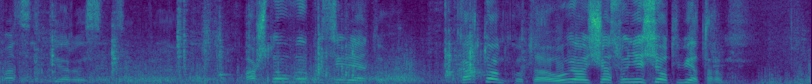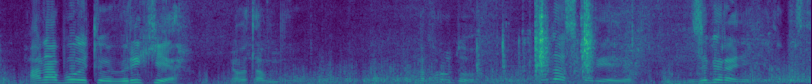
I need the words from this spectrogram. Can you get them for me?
21 сентября. А что вы выбросили эту картонку-то? Сейчас унесет ветром. Она будет в реке, в этом, на пруду. Куда скорее ее? Забирай, Никита, быстрее.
